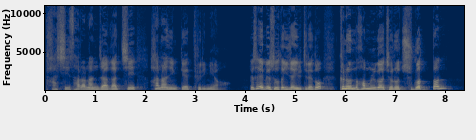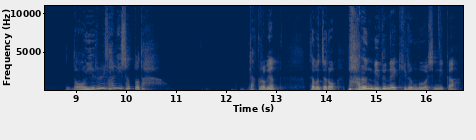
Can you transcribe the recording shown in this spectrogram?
다시 살아난 자 같이 하나님께 드리며 그래서 에베소서 2장 1절에도 그는 허물과 죄로 죽었던 너희를 살리셨도다. 자, 그러면 세 번째로 바른 믿음의 길은 무엇입니까?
